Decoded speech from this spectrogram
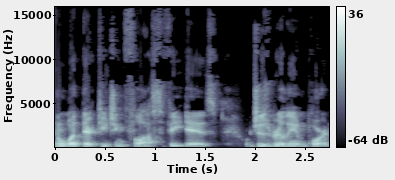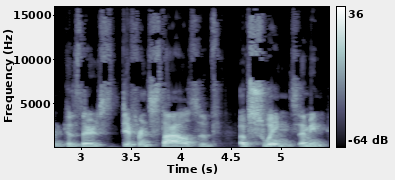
and what their teaching philosophy is, which is really important because there's different styles of, of swings. I mean,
